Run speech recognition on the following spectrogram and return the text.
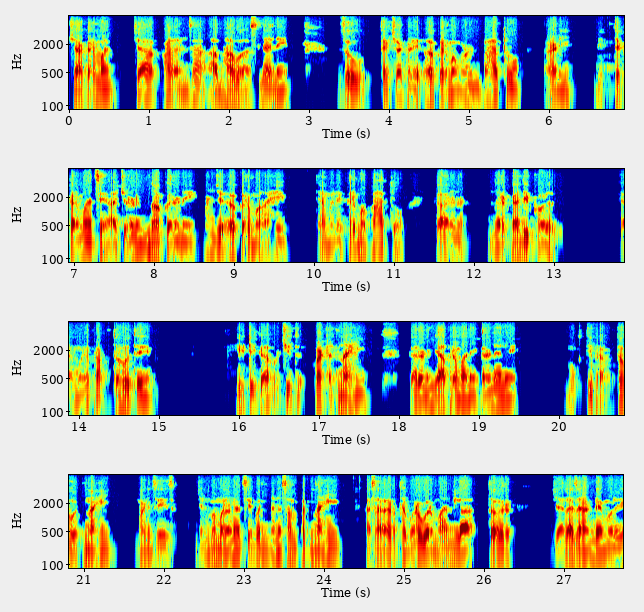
ज्या कर्माच्या फळांचा अभाव असल्याने जो त्याच्याकडे अकर्म म्हणून पाहतो आणि नित्यकर्माचे आचरण न करणे म्हणजे अकर्म आहे. त्यामध्ये कर्म पाहतो. कारण नरकादी फळ त्यामुळे प्राप्त होते. ही टीका उचित वाटत नाही. कारण याप्रमाणे करण्याने मुक्ती प्राप्त होत नाही. म्हणजेच जन्ममरणाचे बंधन संपत नाही. असा अर्थ बरोबर मानला तर ज्याला जाणल्यामुळे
